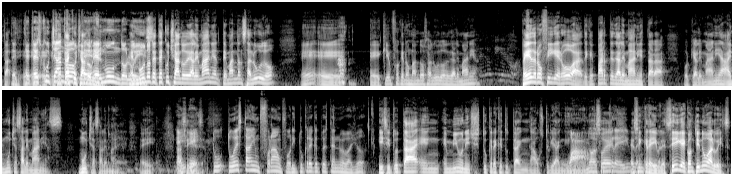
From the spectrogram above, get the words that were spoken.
ta- Te- eh, te eh, está escuchando, eh, bien. el mundo, El Luis. mundo te está escuchando de Alemania. Te mandan saludos. Eh, eh, eh, ¿Quién fue que nos mandó saludos desde Alemania? Pedro Figueroa. ¿De qué parte de Alemania estará? Porque Alemania, hay muchas Alemanias. Muchas Alemanias. Así es. Tú, tú estás en Frankfurt y tú crees que tú estás en Nueva York. Y si tú estás en, en Múnich, tú crees que tú estás en Austria. En, en- Wow, no, eso es es increíble. Es increíble. Sigue, continúa, Luis.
